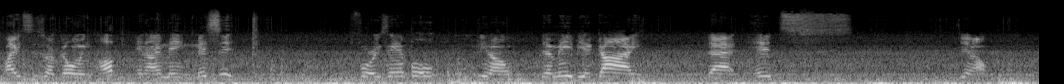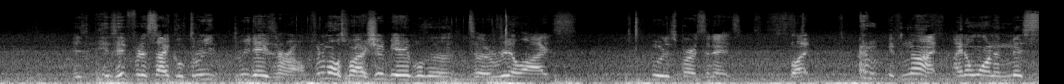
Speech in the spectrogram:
prices are going up and I may miss it. For example, you know, there may be a guy that hits, you know, his, his hit for the cycle three three days in a row. For the most part, I should be able to, to realize who this person is. But if not, I don't want to miss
